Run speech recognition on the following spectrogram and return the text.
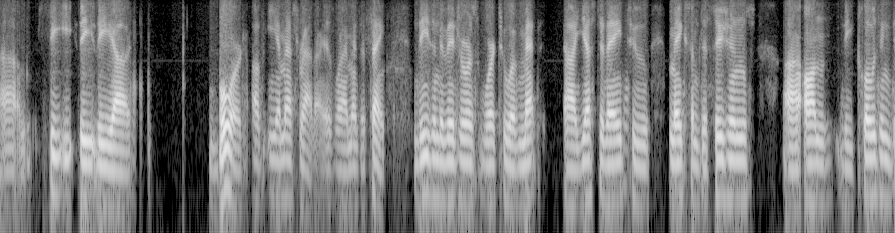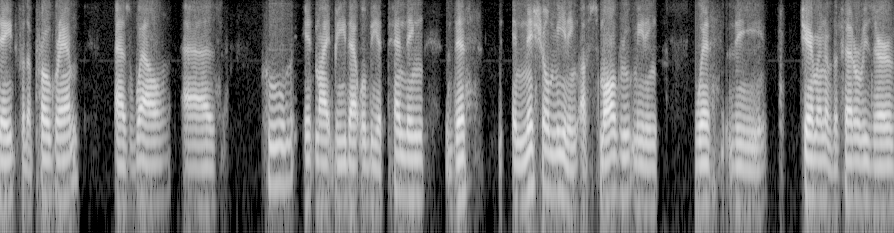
um, CE, the the uh, board of EMS rather is what I meant to say. These individuals were to have met uh, yesterday to make some decisions uh, on the closing date for the program, as well as whom it might be that will be attending this initial meeting, a small group meeting with the chairman of the Federal Reserve,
